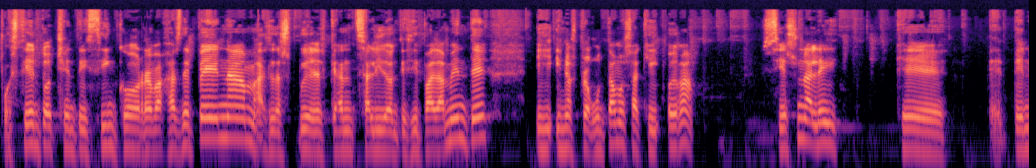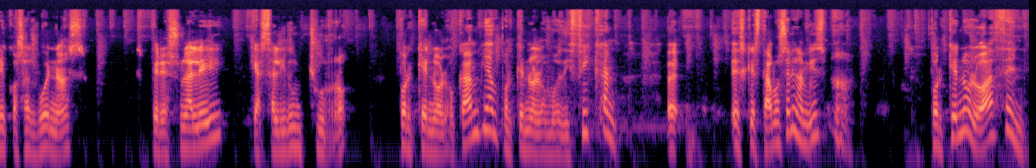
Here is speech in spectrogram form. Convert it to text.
pues 185 rebajas de pena, más las que han salido anticipadamente, y, nos preguntamos aquí, oiga, si es una ley que eh, tiene cosas buenas, pero es una ley que ha salido un churro, ¿por qué no lo cambian? ¿Por qué no lo modifican? Eh, es que estamos en la misma. ¿Por qué no lo hacen?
